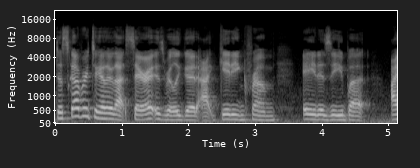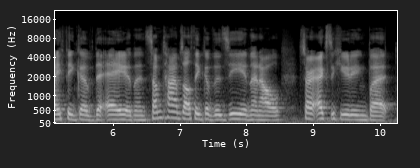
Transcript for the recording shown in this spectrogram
discovered together that Sarah is really good at getting from A to Z, but I think of the A and then sometimes I'll think of the Z and then I'll start executing, but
